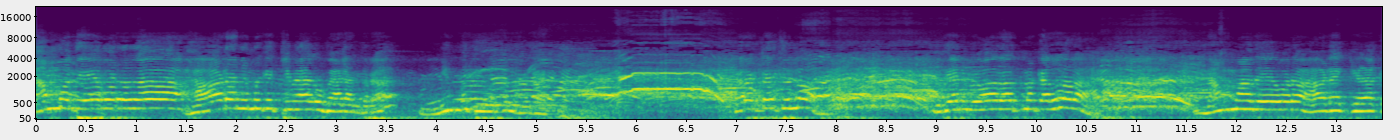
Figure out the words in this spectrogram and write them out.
ನಮ್ಮ ದೇವರ ಹಾಡ ನಿಮಗೆ ಕಿವಿಯಾಗ ಬೇಡ ಅಂದ್ರ ನಿಮ್ಮ ದೇವರಿಗೆ ನಮಗೆ ಕರೆಕ್ಟ್ ಐತಿಲ್ಲ ಇದೇನು ವಿವಾದಾತ್ಮಕ ಅಲ್ಲಲ್ಲ? ನಮ್ಮ ದೇವರ ಹಾಡ ಕೇಳಕ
